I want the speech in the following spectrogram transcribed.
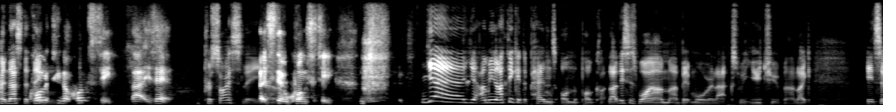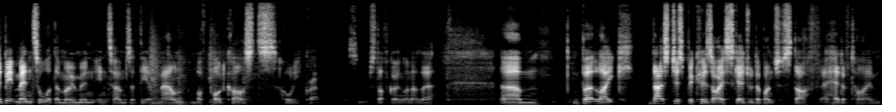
And that's the quality, thing. not quantity. That is it. Precisely. But yeah. still quantity. yeah, yeah. I mean, I think it depends on the podcast. Like, this is why I'm a bit more relaxed with YouTube now. Like, it's a bit mental at the moment in terms of the amount of podcasts. Holy crap, there's some stuff going on out there. Um, but like that's just because I scheduled a bunch of stuff ahead of time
